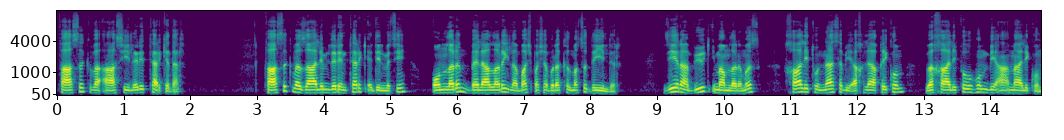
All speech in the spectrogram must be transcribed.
fasık ve asileri terk eder. Fasık ve zalimlerin terk edilmesi, onların belalarıyla baş başa bırakılması değildir. Zira büyük imamlarımız, خَالِتُ النَّاسَ بِأَخْلَاقِكُمْ وَخَالِفُوهُمْ بِأَعْمَالِكُمْ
